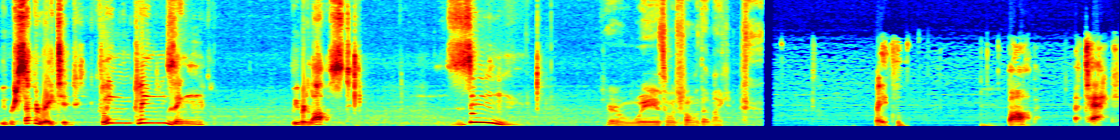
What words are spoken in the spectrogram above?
We were separated. Cling, cling, zing. We were lost. Zing. You're way too much fun with that, Mike. Wraith. Bob, attack.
